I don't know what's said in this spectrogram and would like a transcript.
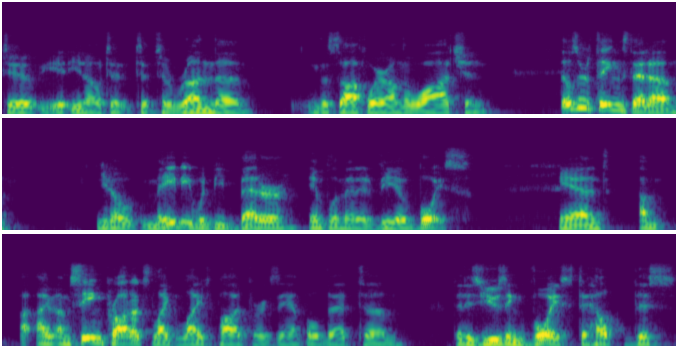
to you know to to to run the the software on the watch, and those are things that um, you know maybe would be better implemented via voice. And I'm I, am i am seeing products like LifePod, for example, that um, that is using voice to help this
